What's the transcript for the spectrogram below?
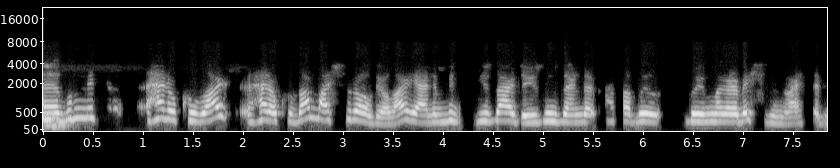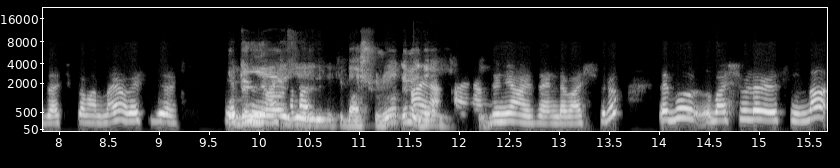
Ee, bunun için her okullar, her okuldan başvuru alıyorlar. Yani yüzlerce, yüzün üzerinde hatta bu duyumuna göre 500 üniversite bize açıklamadılar ama 500 Bu dünya üzerindeki başvuru değil mi? Aynen, aynen. Dünya üzerinde başvuru. Ve bu başvurular arasında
